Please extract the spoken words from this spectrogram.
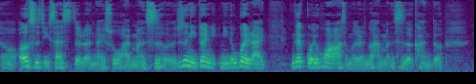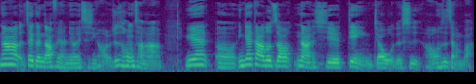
呃，二十几、三十的人来说，还蛮适合的。就是你对你你的未来，你在规划啊什么的人都还蛮适合看的。那再跟大家分享另外一件事情好了，就是通常啊，因为呃，应该大家都知道那些电影教我的事，好像是这样吧？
